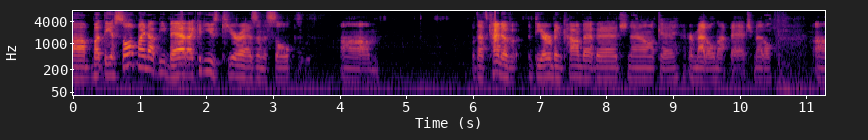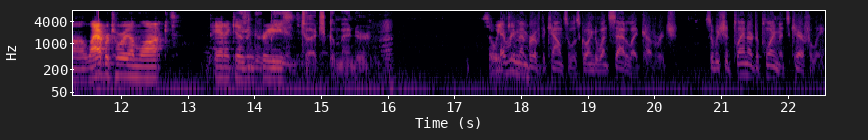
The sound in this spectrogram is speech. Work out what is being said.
Um, but the assault might not be bad. I could use Keira as an assault. Um, but that's kind of the urban combat badge now, okay. Or medal, not badge, medal. Uh, laboratory unlocked. Panic has We be increased. in touch, Commander. So we Every can- member of the Council is going to want satellite coverage, so we should plan our deployments carefully.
